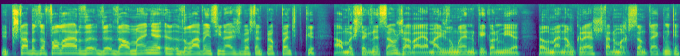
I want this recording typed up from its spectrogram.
E tu estavas a falar da Alemanha, eh, de lá vem sinais bastante preocupantes, porque há uma estagnação, já vai há mais de um ano que a economia alemã não cresce, está numa recessão técnica,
